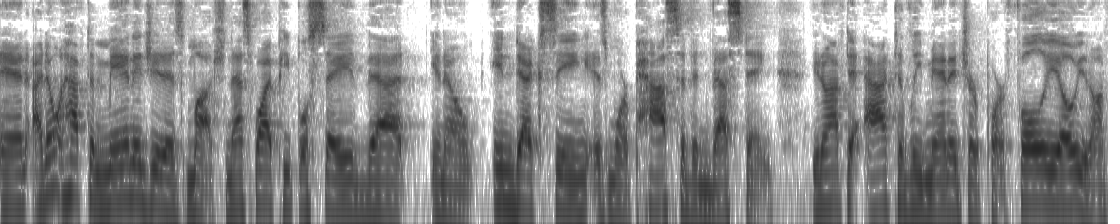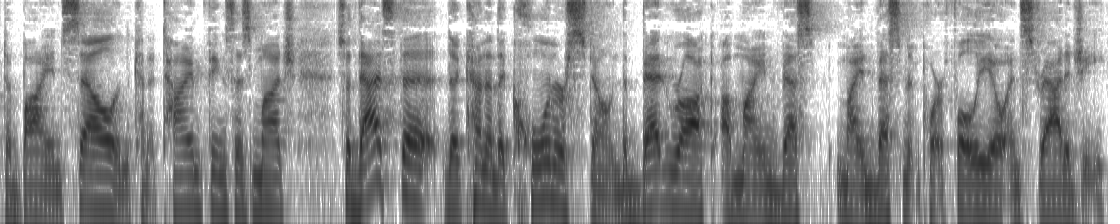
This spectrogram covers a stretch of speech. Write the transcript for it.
And I don't have to manage it as much. And that's why people say that, you know, indexing is more passive investing. You don't have to actively manage your portfolio. You don't have to buy and sell and kind of time things as much. So that's the, the kind of the cornerstone, the bedrock of my invest, my investment portfolio and strategy.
